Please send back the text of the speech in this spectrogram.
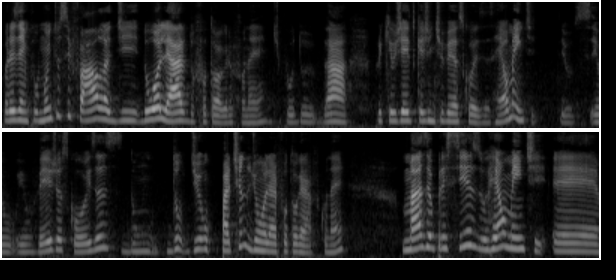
Por exemplo, muito se fala de, do olhar do fotógrafo, né? Tipo, do, da, porque o jeito que a gente vê as coisas. Realmente, eu, eu, eu vejo as coisas de um- de um- partindo de um olhar fotográfico, né? Mas eu preciso realmente é,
